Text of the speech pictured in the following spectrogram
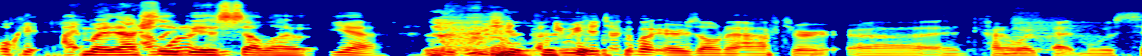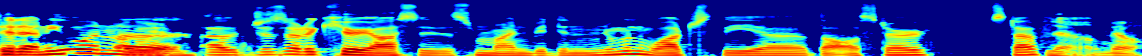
Okay, I, It might actually wanna- be a sellout. Yeah, we should, okay, we should talk about Arizona after, uh, and kind of what Bettman was saying. did anyone? Oh, Uh, yeah. uh, just out of curiosity, this reminded me. Did anyone watch the uh, the All Star stuff? No, No.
